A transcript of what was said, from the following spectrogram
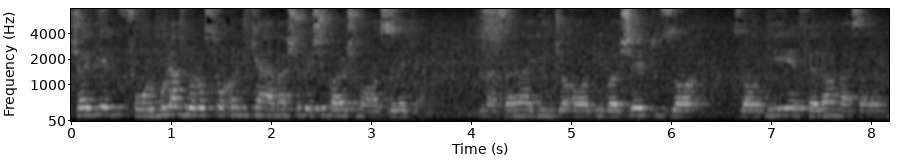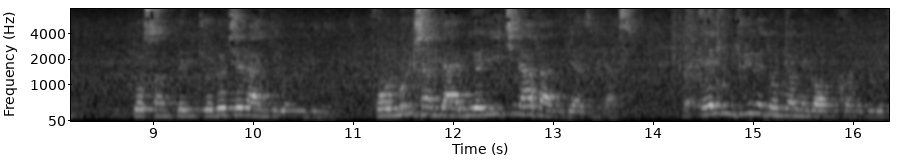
شاید یه فرمول هم درست بکنی که همش رو بشه باش محاسبه کرد. مثلا اگه اینجا آبی باشه تو زا... زاویه فلان مثلا دو سانت بری جلو چه رنگی رو می‌بینی؟ فرمولش هم در بیاری هیچی نفهمیدی از این هست و علم اینجوری به دنیا نگاه می‌کنه دیگه.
